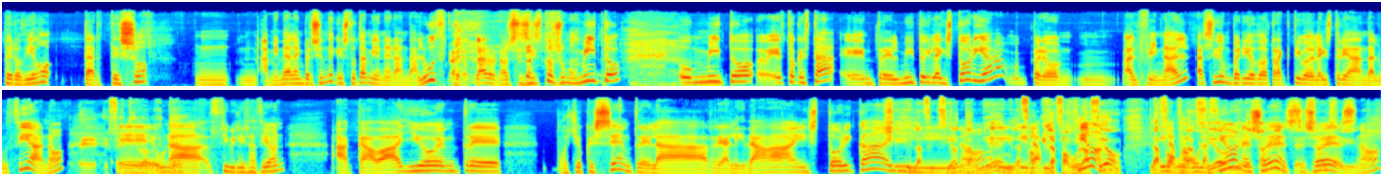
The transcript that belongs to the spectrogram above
pero Diego, Tarteso, mm, a mí me da la impresión de que esto también era andaluz, pero claro, no sé si esto es un mito, un mm. mito, esto que está entre el mito y la historia, pero al final ha sido un periodo atractivo de la historia de Andalucía, ¿no? Eh, efectivamente. una civilización a caballo entre pues yo qué sé, entre la realidad histórica y la ficción también, y la, fabulación. La fabulación, eso es, eso es, ¿no?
